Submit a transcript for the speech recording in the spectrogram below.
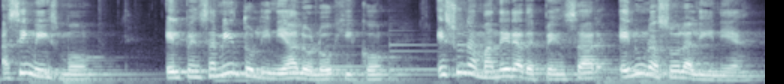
Asimismo, el pensamiento lineal o lógico es una manera de pensar en una sola línea,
